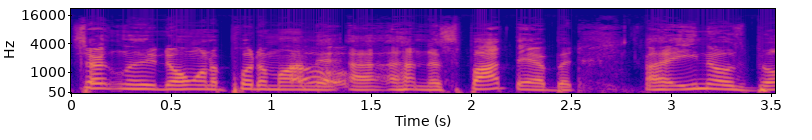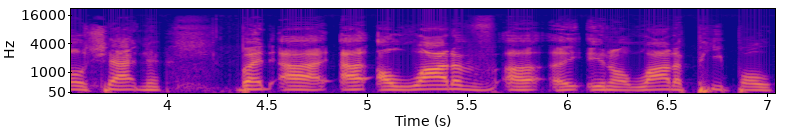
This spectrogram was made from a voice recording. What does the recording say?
Certainly don't want to put him on the Oh. uh, on the spot there, but uh, he knows Bill Shatner. But uh, a, a lot of uh, uh, you know a lot of people.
